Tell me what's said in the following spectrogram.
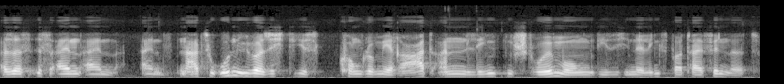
Also es ist ein, ein, ein nahezu unübersichtliches Konglomerat an linken Strömungen, die sich in der Linkspartei findet.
